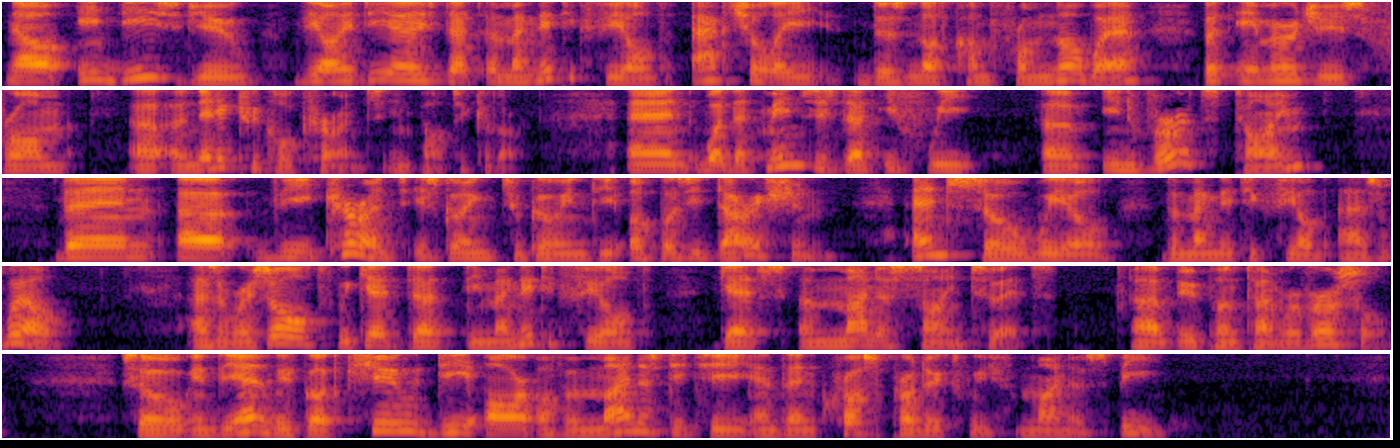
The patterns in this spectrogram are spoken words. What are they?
Now, in this view, the idea is that a magnetic field actually does not come from nowhere, but emerges from uh, an electrical current in particular. And what that means is that if we um, invert time, then uh, the current is going to go in the opposite direction, and so will the magnetic field as well. As a result, we get that the magnetic field gets a minus sign to it um, upon time reversal. So in the end, we've got q dr over minus dt and then cross product with minus b.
